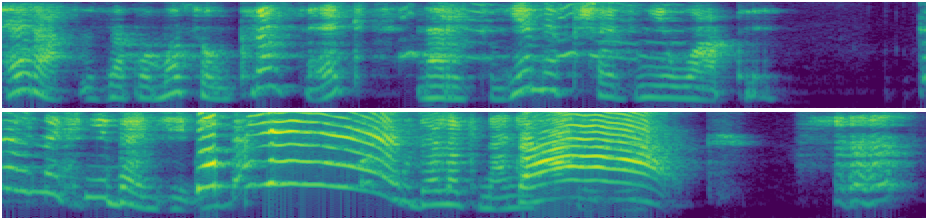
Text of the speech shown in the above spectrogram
Teraz za pomocą kresek narysujemy przednie łapy. Tylnych nie będzie widać. Pudelek na nich siedzi. Tak!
